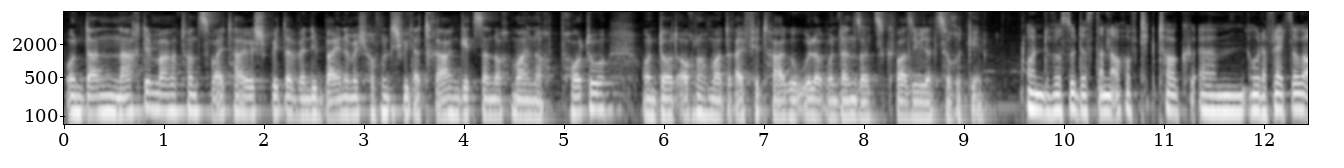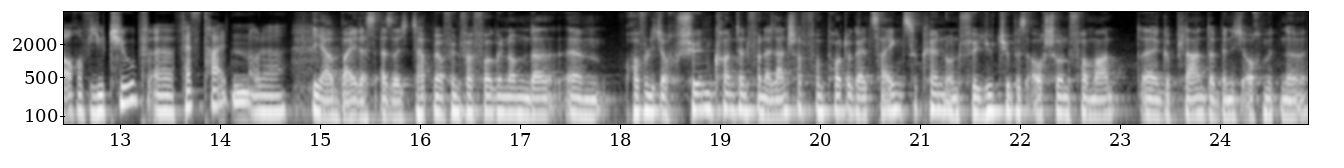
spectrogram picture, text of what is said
und dann nach dem Marathon zwei Tage später, wenn die Beine mich hoffentlich wieder tragen, geht es dann noch mal nach Porto und dort auch noch mal drei vier Tage Urlaub und dann soll quasi wieder zurückgehen. Und wirst du das dann auch auf TikTok ähm, oder vielleicht sogar auch auf YouTube äh, festhalten? Oder? Ja, beides. Also ich habe mir auf jeden Fall vorgenommen, da ähm, hoffentlich auch schönen Content von der Landschaft von Portugal zeigen zu können. Und für YouTube ist auch schon ein Format äh, geplant. Da bin ich auch mit, ne,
